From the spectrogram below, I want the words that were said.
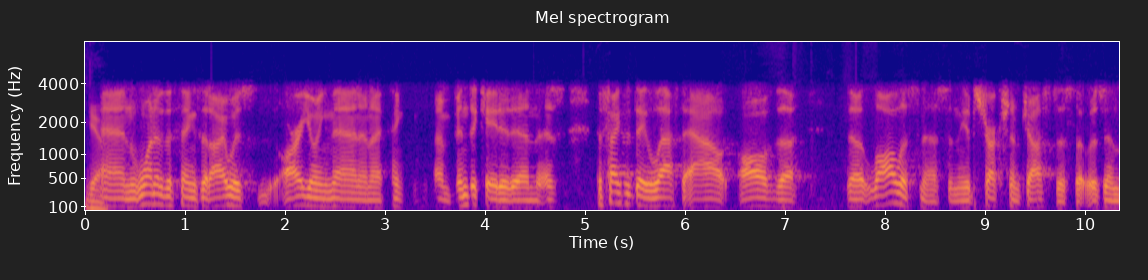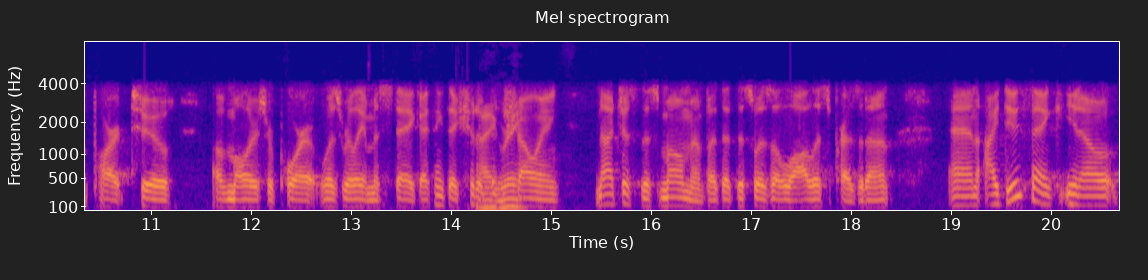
Yeah. And one of the things that I was arguing then, and I think I'm vindicated in, is the fact that they left out all of the the lawlessness and the obstruction of justice that was in part two of Mueller's report was really a mistake. I think they should have I been agree. showing not just this moment, but that this was a lawless president and I do think, you know,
